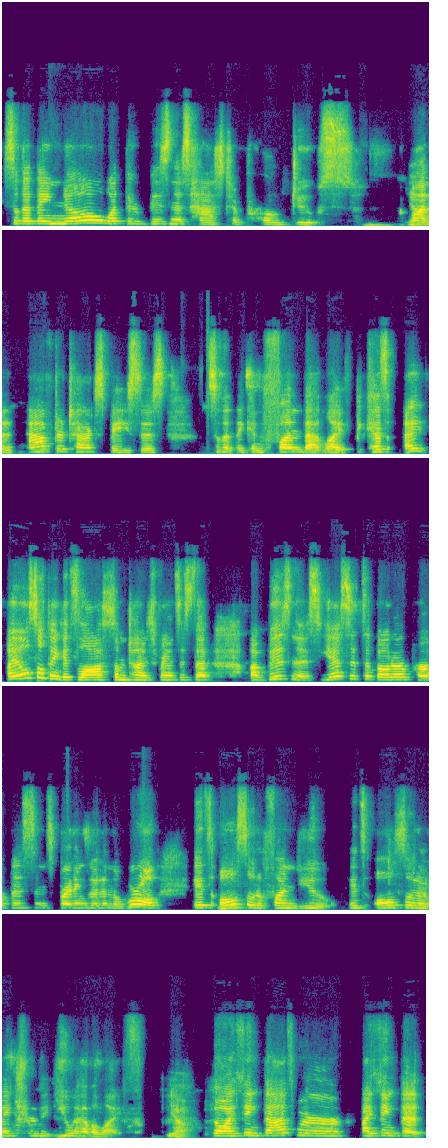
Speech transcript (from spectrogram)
so that they know what their business has to produce Yeah. on an after-tax basis so that they can fund that life. Because I, I also think it's lost sometimes, Frances, that a business, yes, it's about our purpose and spreading good in the world. It's Mhm. also to fund you. It's also to make sure that you have a life. Yeah, So I think that's where I think that,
